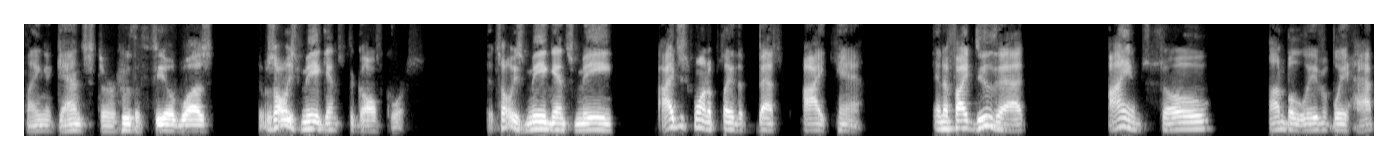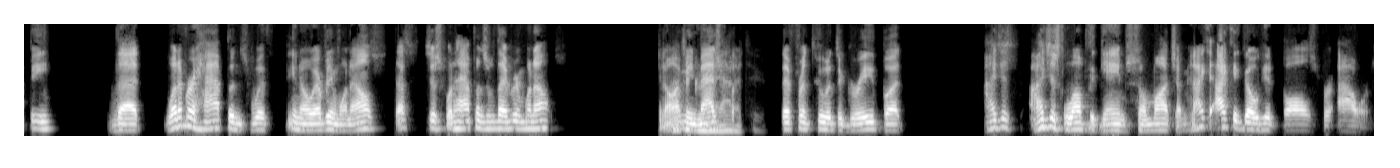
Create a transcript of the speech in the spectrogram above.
playing against or who the field was. It was always me against the golf course. It's always me against me. I just want to play the best I can. And if I do that, I am so unbelievably happy that whatever happens with you know everyone else, that's just what happens with everyone else. You know, That's I mean, match different to a degree, but I just I just love the game so much. I mean, I I could go hit balls for hours.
